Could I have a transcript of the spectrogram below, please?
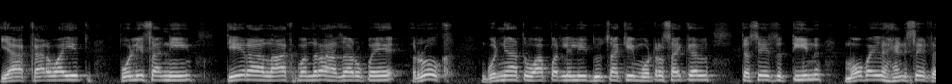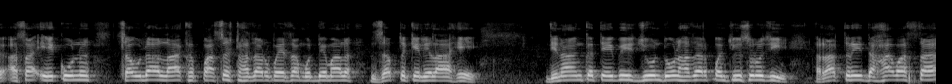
या कारवाईत पोलिसांनी तेरा लाख पंधरा हजार रुपये रोख गुन्ह्यात वापरलेली दुचाकी मोटरसायकल तसेच तीन मोबाईल हँडसेट असा एकूण चौदा लाख पासष्ट हजार रुपयाचा मुद्देमाल जप्त केलेला आहे. दिनांक तेवीस जून दोन हजार पंचवीस रोजी रात्री दहा वाजता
